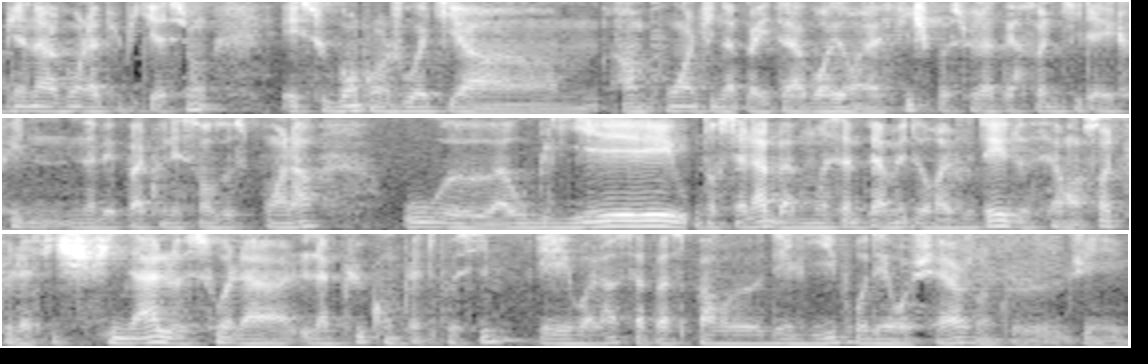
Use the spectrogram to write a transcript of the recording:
bien avant la publication. Et souvent, quand je vois qu'il y a un point qui n'a pas été abordé dans la fiche parce que la personne qui l'a écrit n'avait pas connaissance de ce point-là, ou euh, à oublier. Dans ce cas-là, bah, moi, ça me permet de rajouter, de faire en sorte que la fiche finale soit la, plus complète possible. Et voilà, ça passe par euh, des livres, des recherches. Donc, euh, j'ai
